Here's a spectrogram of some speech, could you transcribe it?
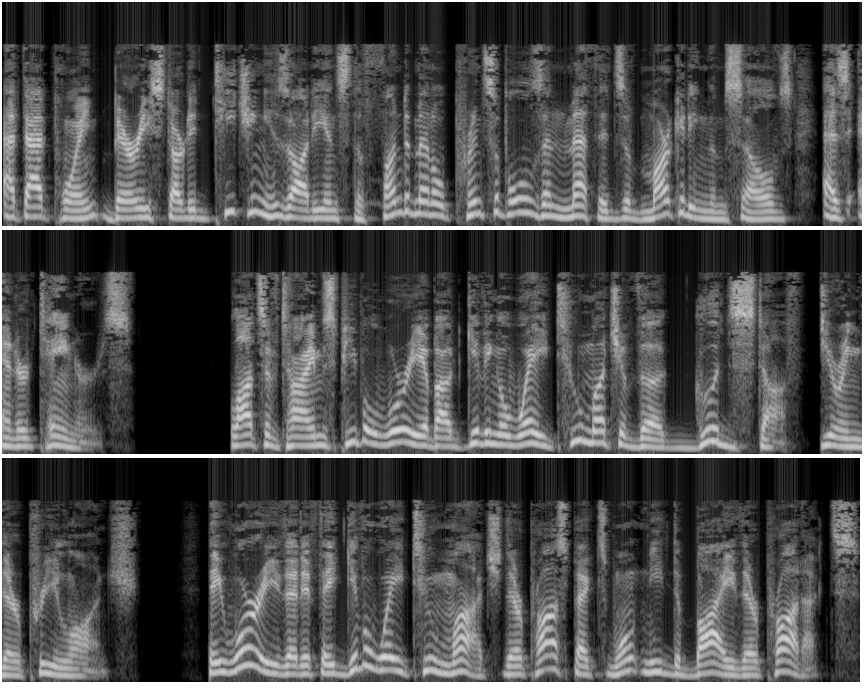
At that point, Barry started teaching his audience the fundamental principles and methods of marketing themselves as entertainers. Lots of times people worry about giving away too much of the good stuff during their pre-launch. They worry that if they give away too much, their prospects won't need to buy their products.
